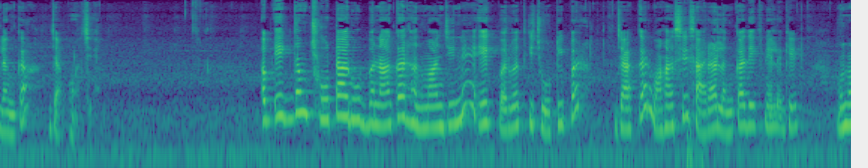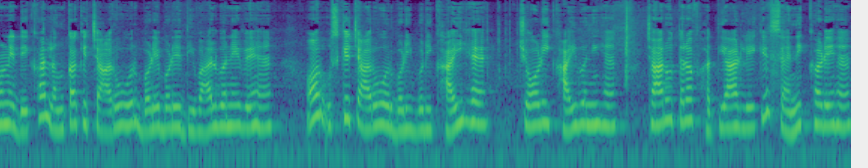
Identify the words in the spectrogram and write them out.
लंका जा पहुँचे। अब एकदम छोटा रूप बनाकर हनुमान जी ने एक पर्वत की चोटी पर जाकर वहाँ से सारा लंका देखने लगे। उन्होंने देखा, लंका के चारों ओर बड़े बड़े दीवार बने हुए हैं और उसके चारों ओर बड़ी बड़ी खाई है, चौड़ी खाई बनी है। चारों तरफ़ हथियार लेके सैनिक खड़े हैं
